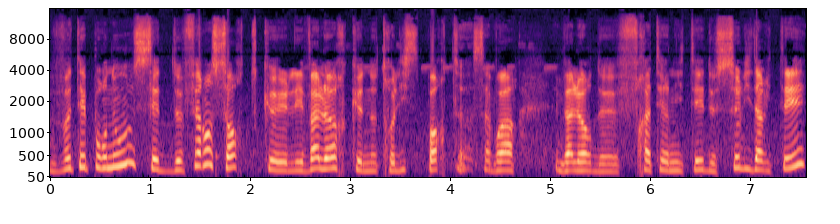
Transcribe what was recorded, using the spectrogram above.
voter pour nous, c'est de faire en sorte que les valeurs que notre liste porte, à savoir les valeurs de fraternité, de solidarité,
